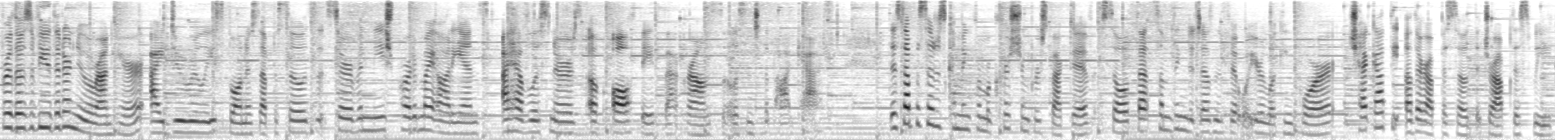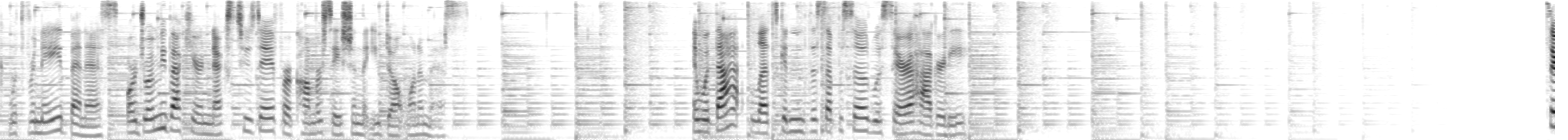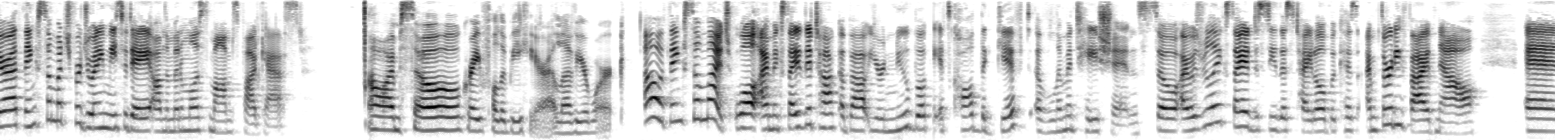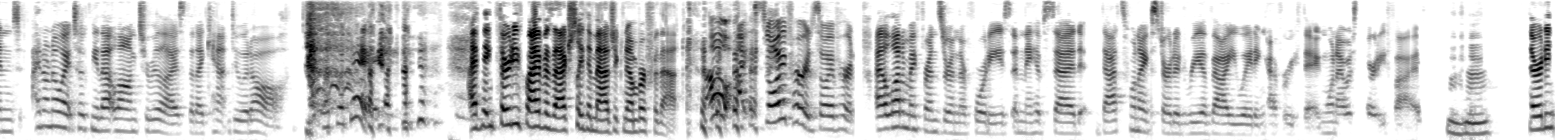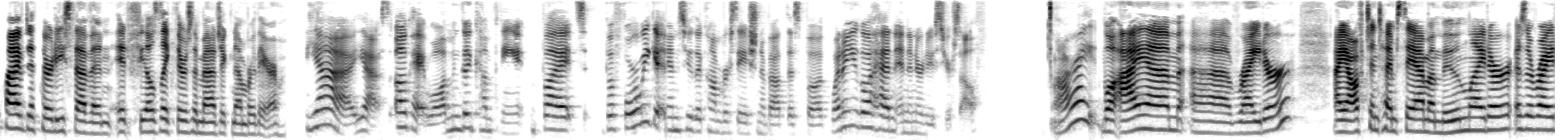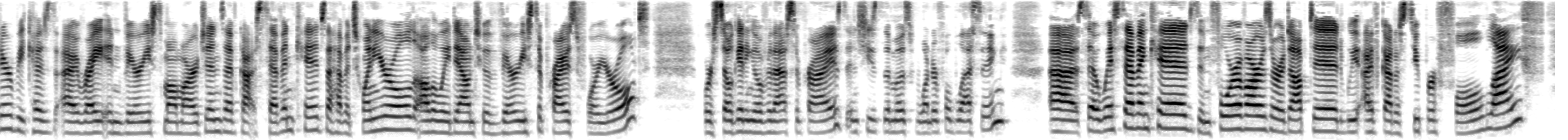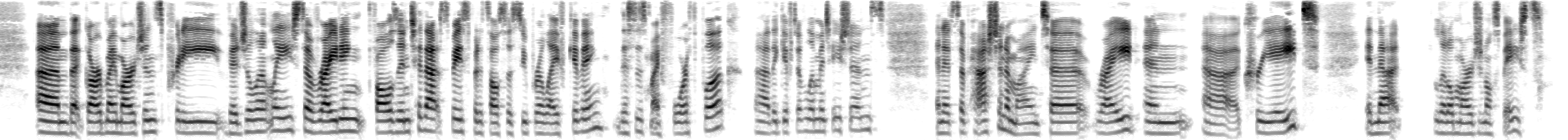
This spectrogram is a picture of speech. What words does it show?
For those of you that are new around here, I do release bonus episodes that serve a niche part of my audience. I have listeners of all faith backgrounds that listen to the podcast. This episode is coming from a Christian perspective, so if that's something that doesn't fit what you're looking for, check out the other episode that dropped this week with Renee Benes, or join me back here next Tuesday for a conversation that you don't want to miss. And with that, let's get into this episode with Sara Hagerty. Sarah, thanks so much for joining me today on the Minimalist Moms podcast. Oh, I'm so grateful to be here. I love your work. Oh, thanks so much. Well, I'm excited to talk about your new book. It's called The Gift of Limitations. So I was really excited to see this title because I'm 35 now and I don't know why it took me that long to realize that I can't do it all. That's okay. I think 35 is actually the magic number for that. oh, I, so I've heard. So I've heard. I, a lot of my friends are in their 40s and they have said that's when I started reevaluating everything when I was 35. Mm-hmm. 35 to 37, it feels like there's a magic number there. Yeah, yes. Okay, well, I'm in good company. But before we get into the conversation about this book, why don't you go ahead and introduce yourself? All right. Well, I am a writer. I oftentimes say I'm a moonlighter as a writer because I write in very small margins. I've got seven kids. I have a 20 year old all the way down to a very surprised four year old. We're still getting over that surprise, and she's the most wonderful blessing. Uh, so, with seven kids and four of ours are adopted, we I've got a super full life um, but guard my margins pretty vigilantly. So writing falls into that space, but it's also super life giving. This is my fourth book, uh, The Gift of Limitations, and it's a passion of mine to write and uh, create in that little marginal space.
